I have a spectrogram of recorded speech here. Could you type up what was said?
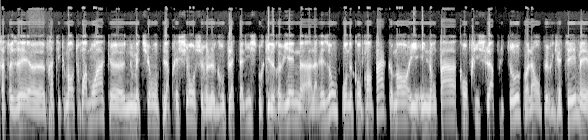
Ça faisait euh, pratiquement trois mois que nous mettions la pression sur le groupe Lactalis pour qu'il revienne à la raison. On ne comprend pas comment ils, n'ont pas compris cela plus tôt. Voilà, on peut regretter, mais,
